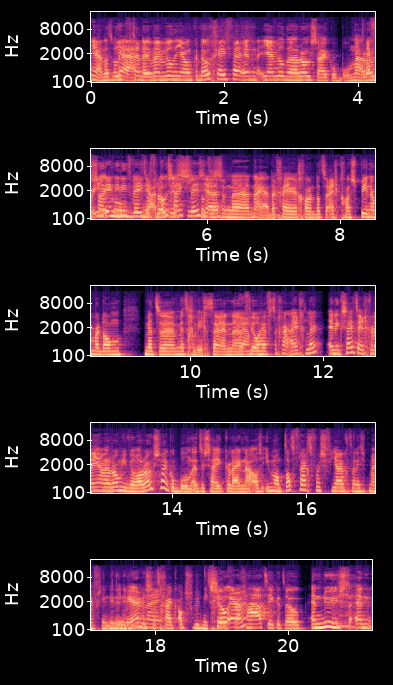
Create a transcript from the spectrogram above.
ja, dat wil ik vertellen. Wij wilden jou een cadeau geven en jij wilde een Rosecycle bon. Nou, En voor iedereen die niet weet wat dat Rosecycle is, dat is een, eh, nou ja, dan ga je gewoon, dat is eigenlijk gewoon spinnen, maar dan met, eh, met gewichten en eh, Ja. veel heftiger eigenlijk. En ik zei tegen Carlijn, ja, maar Romy wil een Rosecycle bon. En toen zei Carlijn, nou, als iemand dat vraagt voor zijn verjaardag, dan is het mijn vriendin niet, Niet meer. meer, Dus nee. dat ga ik absoluut niet Zo geven. erg haat ik het ook. En nu, en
